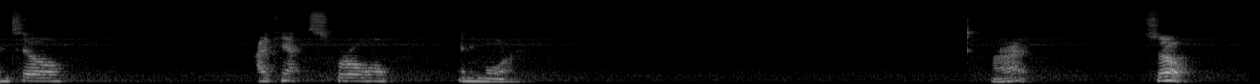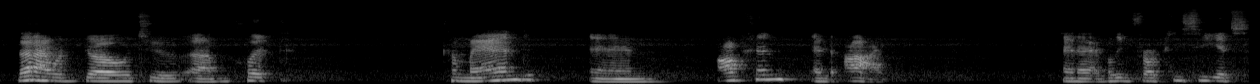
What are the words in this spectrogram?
until I can't scroll anymore. All right. So then I would go to um, click Command and Option and I. And I believe for PC it's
